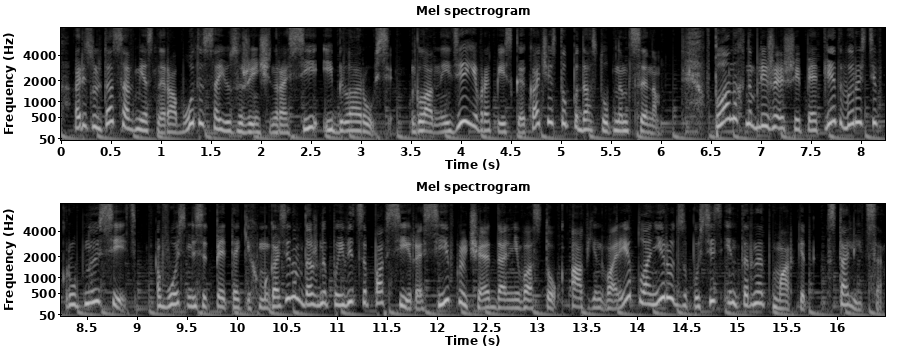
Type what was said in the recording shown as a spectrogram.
– результат совместной работы Союза женщин России и Беларуси. Главная идея – европейское качество по доступным ценам. В планах на ближайшие пять лет вырасти в крупную сеть. 85 таких магазинов должны появиться по всей России, включая Дальний Восток. А в январе планируют запустить интернет-маркет в столице.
